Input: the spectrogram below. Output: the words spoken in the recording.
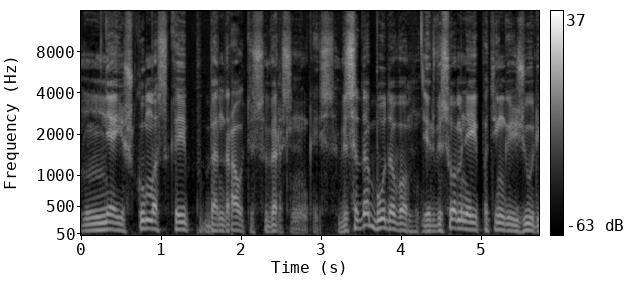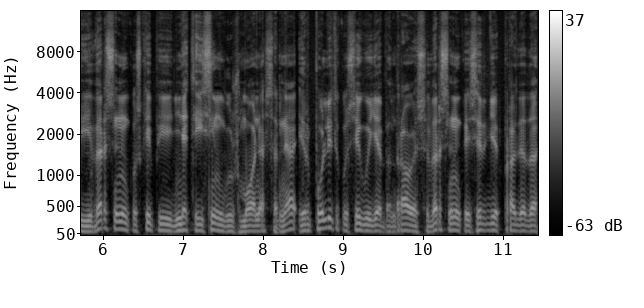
neiškumas, kaip bendrauti su verslininkais. Visada būdavo ir visuomenė ypatingai žiūri į verslininkus kaip į neteisingus žmonės, ar ne? Ir politikus, jeigu jie bendrauja su verslininkais, irgi pradeda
